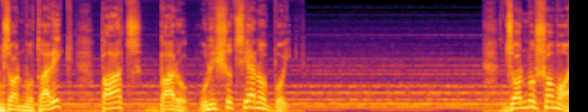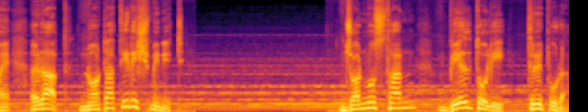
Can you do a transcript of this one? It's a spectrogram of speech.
জন্ম তারিখ পাঁচ বারো উনিশশো জন্ম সময় রাত নটা তিরিশ মিনিট। জন্মস্থান বেলতলি, ত্রিপুরা।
